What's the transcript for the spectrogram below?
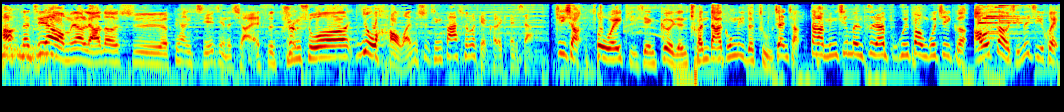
好，那接下来我们要聊的是非常节俭的小 S，听说又好玩的事情发生了，赶快来看一下。机场作为体现个人穿搭功力的主战场，大明星们自然不会放过这个凹造型的机会。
